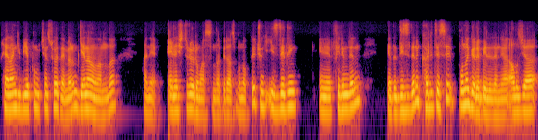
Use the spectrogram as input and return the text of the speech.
Herhangi bir yapım için söylemiyorum. Genel anlamda hani eleştiriyorum aslında biraz bu noktayı. Çünkü izlediğin e, filmlerin ya da dizilerin kalitesi buna göre belirleniyor. Yani alacağı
